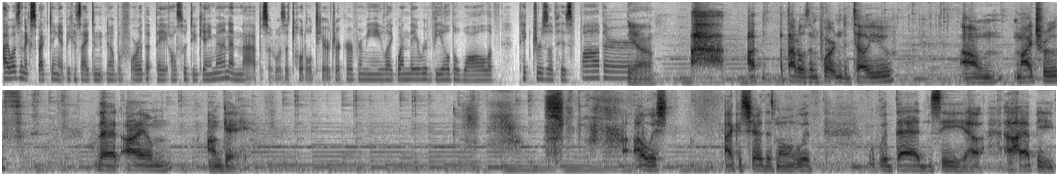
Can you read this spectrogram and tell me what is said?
I wasn't expecting it because I didn't know before that they also do gay men, and that episode was a total tearjerker for me. Like when they reveal the wall of pictures of his father. yeah, I, I thought it was important to tell you um, my truth that I am I'm gay. I, I wish I could share this moment with with Dad and see how how happy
